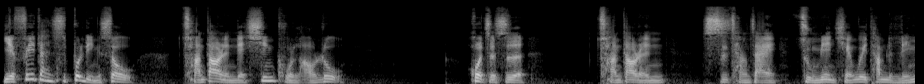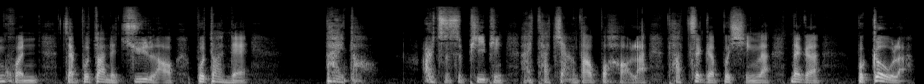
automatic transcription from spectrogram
也非但是不领受传道人的辛苦劳碌。或者是传道人时常在主面前为他们的灵魂在不断的拘牢、不断的带祷，而只是批评：哎，他讲道不好了，他这个不行了，那个不够了，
